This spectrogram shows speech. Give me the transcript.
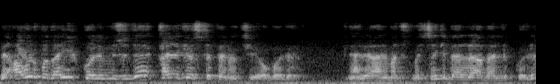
Ve Avrupa'da ilk golümüzü de Kaya Köztepen atıyor o golü. Yani Real Madrid maçındaki beraberlik golü.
